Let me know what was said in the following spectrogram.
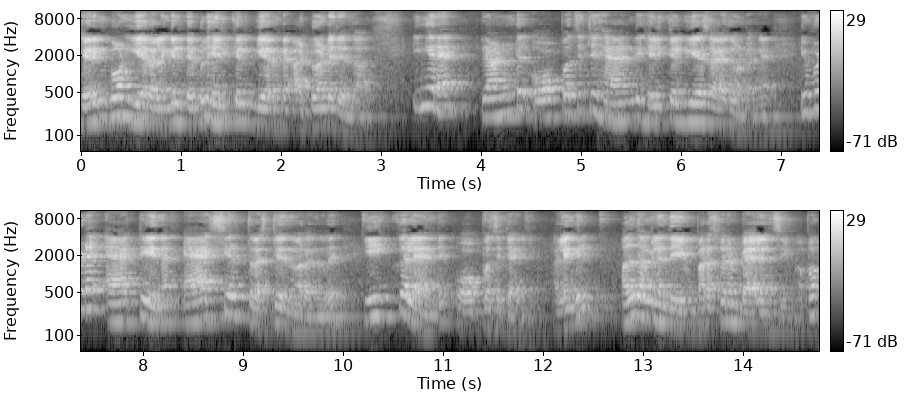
ഹെറിംഗ് ബോൺ ഗിയർ അല്ലെങ്കിൽ ഡബിൾ ഹെലിക്കൽ ഗിയറിന്റെ അഡ്വാന്റേജ് എന്താ ഇങ്ങനെ രണ്ട് ഓപ്പോസിറ്റ് ഹാൻഡ് ഹെലിക്കൽ ഗിയേഴ്സ് ആയതുകൊണ്ട് തന്നെ ഇവിടെ ആക്ട് ചെയ്യുന്ന ആക്സിയൽ ത്രസ്റ്റ് എന്ന് പറയുന്നത് ഈക്വൽ ആൻഡ് ഓപ്പോസിറ്റ് ആയിരിക്കും. അല്ലെങ്കിൽ അത് തമ്മിൽ എന്ത് ചെയ്യും? പരസ്പരം ബാലൻസ് ചെയ്യും. അപ്പം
